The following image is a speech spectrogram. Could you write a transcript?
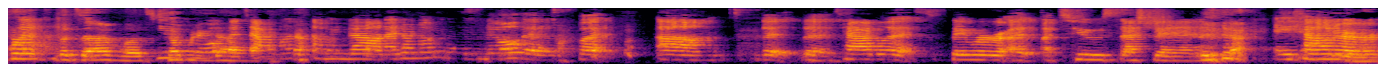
broke the tablets He coming broke down. the tablets coming down. I don't know if you guys know this, but um, the the tablets they were a, a two session Yeah. encounter Yeah.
